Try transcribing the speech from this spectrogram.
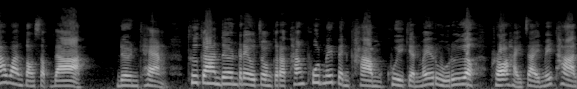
5 วันต่อสัปดาห์ เดินแข่ง คือการเดินเร็วจนกระทั่งพูดไม่เป็นคำ คุยกันไม่รู้เรื่อง เพราะหายใจไม่ทัน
